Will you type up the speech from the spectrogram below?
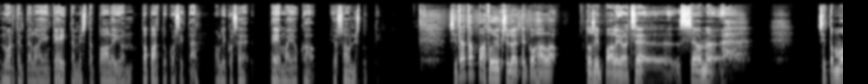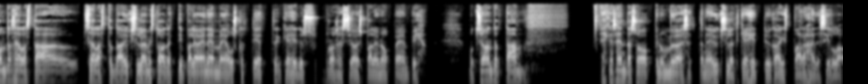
nuorten pelaajien kehittämistä paljon. Tapahtuiko sitä? Oliko se teema, joka, jossa onnistuttiin? Sitä tapahtuu yksilöiden kohdalla tosi paljon. Että se, se on, sitten on monta sellaista, sellaista tota yksilöä, mistä otettiin paljon enemmän ja uskottiin, että kehitysprosessi olisi paljon nopeampi. Mutta se on tota, ehkä sen taso oppinut myös, että ne yksilöt kehittyy kaikista parhaiten silloin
